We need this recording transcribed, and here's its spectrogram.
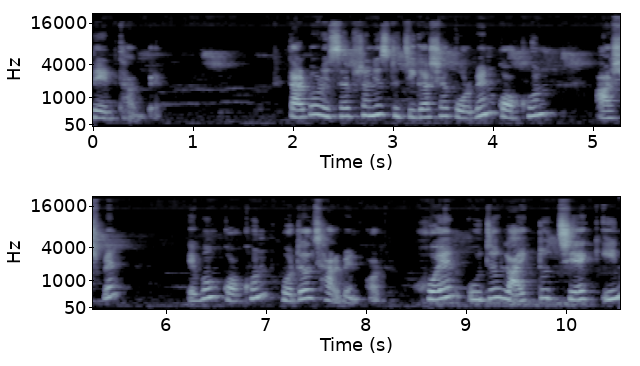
বেড থাকবে। তারপর রিসেপশনিস্ট জিজ্ঞাসা করবেন, কখন আসবেন এবং কখন হোটেল ছাড়বেন? When would you like to check in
